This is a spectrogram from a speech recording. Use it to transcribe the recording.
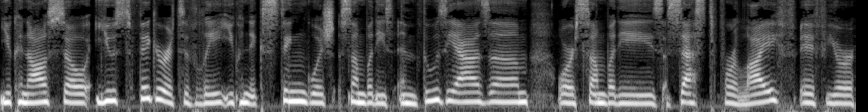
You can also use figure figuratively, you can extinguish somebody's enthusiasm or somebody's zest for life if you're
